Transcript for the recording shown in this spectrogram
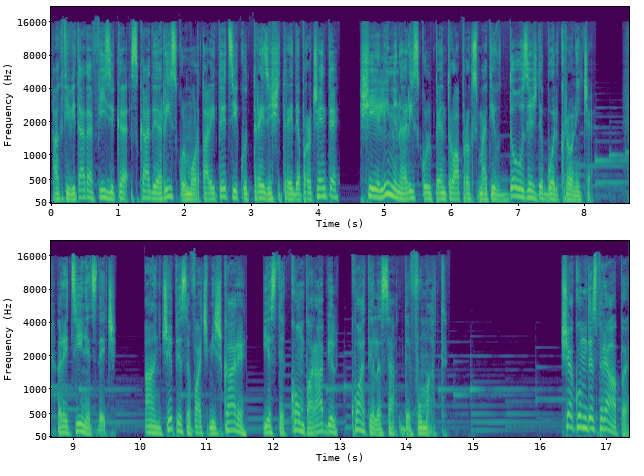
Activitatea fizică scade riscul mortalității cu 33% și elimină riscul pentru aproximativ 20 de boli cronice. Rețineți, deci, a începe să faci mișcare este comparabil cu a te lăsa de fumat. Și acum despre apă.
